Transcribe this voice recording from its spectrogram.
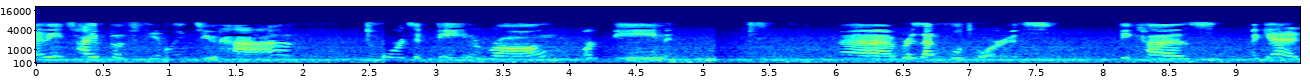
any type of feelings you have towards it being wrong or being uh, resentful towards. Because, again,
